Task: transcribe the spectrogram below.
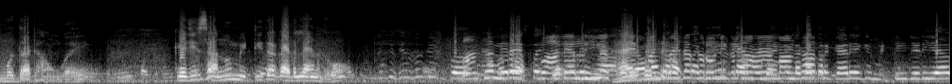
ਮੁੱਦਾ ਠਾਉਂਗਾ ਇਹ ਕਿ ਜੀ ਸਾਨੂੰ ਮਿੱਟੀ ਤਾਂ ਕੱਢ ਲੈਣ ਦਿਓ। ਮਾਨ ਸਾਹਿਬ ਮੇਰਾ ਸਵਾਲ ਹੈ। ਜੀ ਮੈਂ ਬਿਲਕੁਲ। ਦਾ ਕਰੋ ਨਿਕਲਿਆ ਹੋਇਆ ਮਾਨ ਸਾਹਿਬ। ਲਗਾਤਾਰ ਕਹਿ ਰਹੇ ਕਿ ਮਿੱਟੀ ਜਿਹੜੀ ਆ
